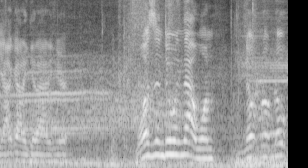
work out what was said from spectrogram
Yeah, I gotta get out of here. Wasn't doing that one. Nope, nope, nope.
